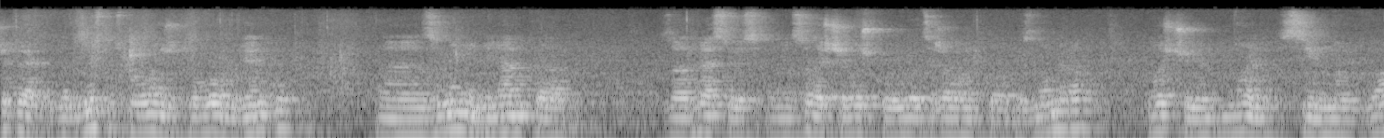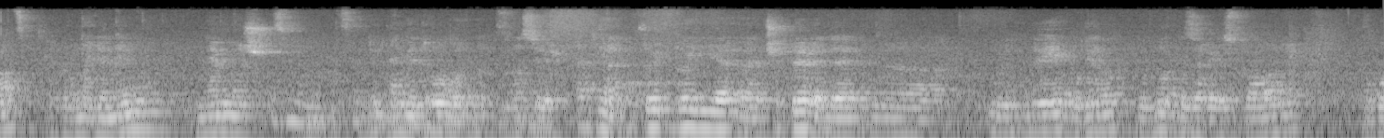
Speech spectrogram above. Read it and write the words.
Четверте. Для будівництва обслуговування житлового будинку. е, Земельна ділянка за адресою е, селища Вишкова, вулиця Жаворонкова без номера, площею 0702 громадянину Немеш Змінити це питання. Дмитро Васильович. Ні, тут є е, чотири, де, е, де є будинок, давно не зареєстрований, або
